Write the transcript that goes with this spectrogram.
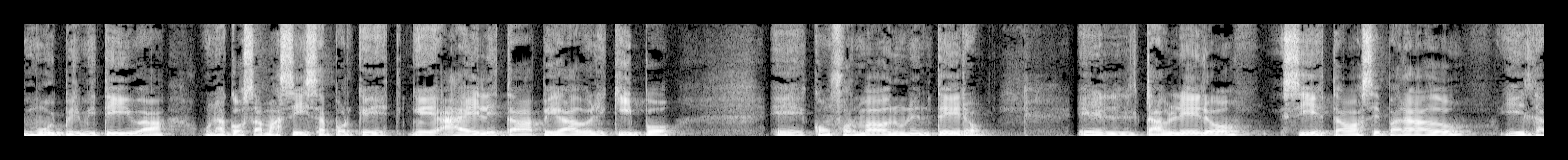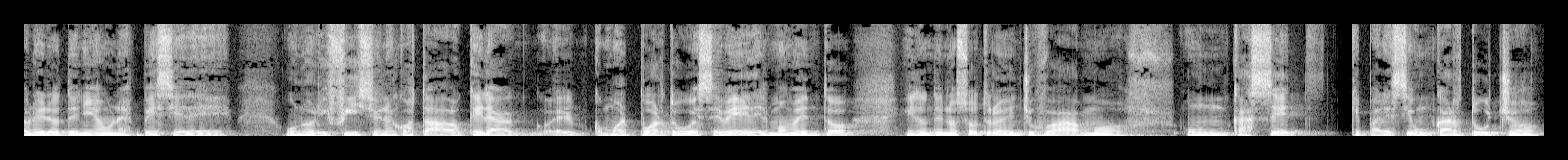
muy primitiva, una cosa maciza, porque eh, a él estaba pegado el equipo, eh, conformado en un entero. El tablero sí estaba separado y el tablero tenía una especie de un orificio en el costado que era como el puerto USB del momento y donde nosotros enchufábamos un cassette que parecía un cartucho.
